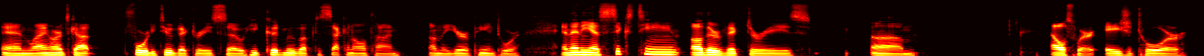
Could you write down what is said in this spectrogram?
and Langhard's got 42 victories, so he could move up to second all time on the European tour. And then he has 16 other victories um, elsewhere, Asia Tour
